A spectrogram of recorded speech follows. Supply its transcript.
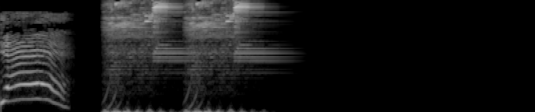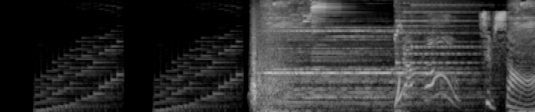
เย้ ดับเบิลสิบสอง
